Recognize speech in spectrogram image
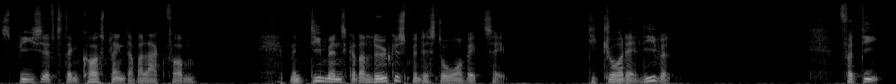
spise efter den kostplan, der var lagt for dem. Men de mennesker, der lykkes med det store vægttab, de gjorde det alligevel. Fordi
